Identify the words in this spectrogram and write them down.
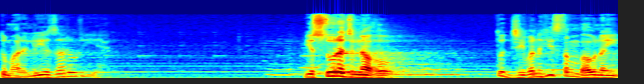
तुम्हारे लिए ज़रूरी है। ये सूरज न हो तो जीवन ही संभव नहीं।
